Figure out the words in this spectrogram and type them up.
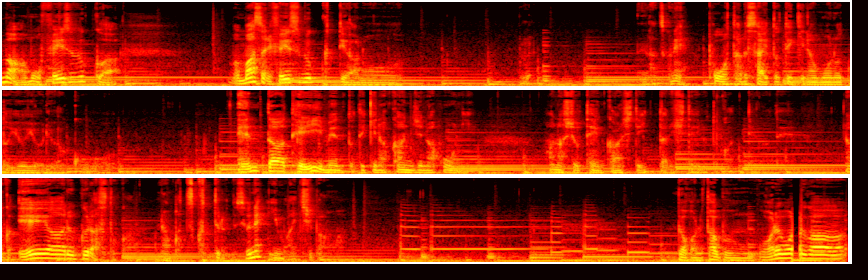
今はもう Facebook は、まあまさに Facebook っていうあの、なんですかね、ポータルサイト的なものというよりはエンターテイメント的な感じな方に話を転換していったりしているとかっていうのでなんか AR グラスとかなんか作ってるんですよね今一番は。だから多分我々が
